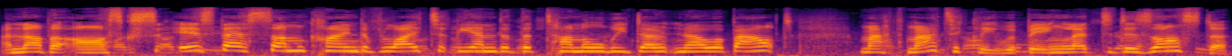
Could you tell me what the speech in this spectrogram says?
Another asks, Is there some kind of light at the end of the tunnel we don't know about? Mathematically, we're being led to disaster.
